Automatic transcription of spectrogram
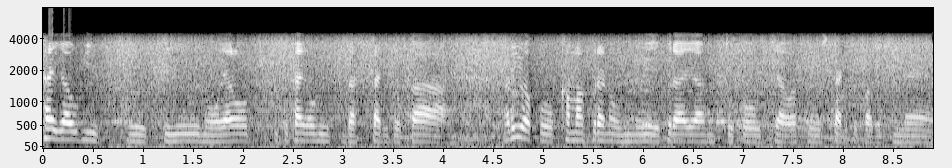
海外オフィスっていうのをやろうって言って海外オフィス出したりとか、あるいはこう鎌倉の海の上でクライアントと打ち合わせをしたりとかですね、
